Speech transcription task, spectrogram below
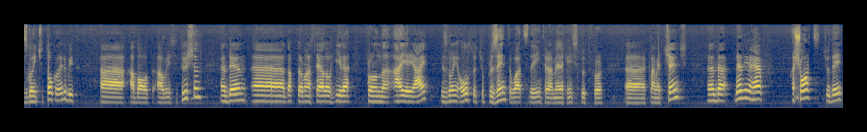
is going to talk a little bit uh, about our institution. And then uh, Dr. Marcella Ohira from uh, IAI is going also to present what's the Inter-American Institute for uh, Climate Change. And uh, then you have a short today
